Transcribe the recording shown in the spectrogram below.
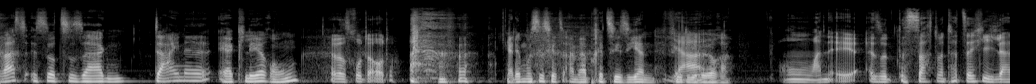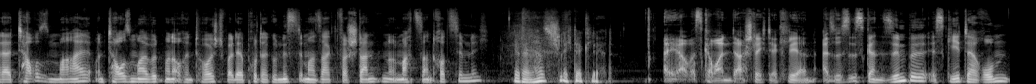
was ist sozusagen deine Erklärung? Ja, das rote Auto. Ja, du musst es jetzt einmal präzisieren für Ja. die Hörer. Oh Mann, ey. Also das sagt man tatsächlich leider tausendmal und tausendmal wird man auch enttäuscht, weil der Protagonist immer sagt, verstanden und macht es dann trotzdem nicht. Ja, dann hast du es schlecht erklärt. Ah Ja, was kann man da schlecht erklären? Also es ist ganz simpel. Es geht darum,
